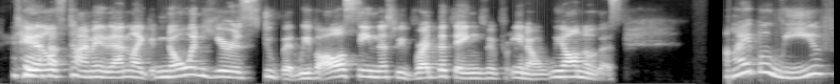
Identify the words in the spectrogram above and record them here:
tales yeah. time and then like no one here is stupid. We've all seen this. We've read the things. We've, you know, we all know this. I believe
